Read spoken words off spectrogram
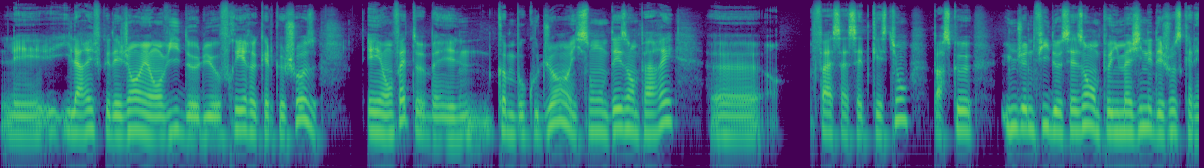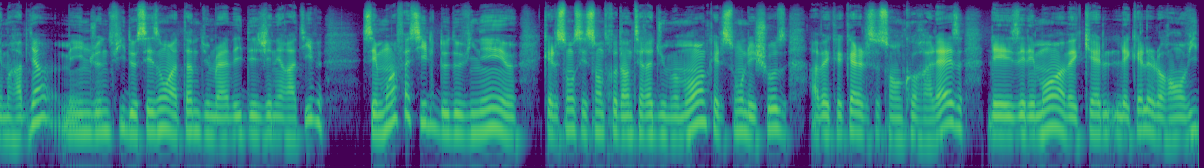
il arrive que des gens aient envie de lui offrir quelque chose et en fait, euh, ben, comme beaucoup de gens, ils sont désemparés euh, face à cette question parce que une jeune fille de 16 ans, on peut imaginer des choses qu'elle aimera bien, mais une jeune fille de 16 ans atteinte d'une maladie dégénérative, c'est moins facile de deviner euh, quels sont ses centres d'intérêt du moment, quelles sont les choses avec lesquelles elle se sent encore à l'aise, les éléments avec lesquels elle aura envie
